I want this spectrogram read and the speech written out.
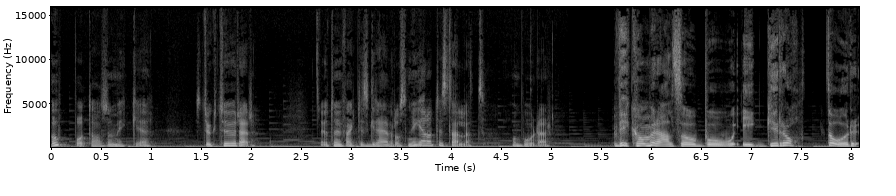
uppåt och ha så mycket strukturer. Utan vi faktiskt gräver oss neråt istället och bor där. Vi kommer alltså att bo i grottor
